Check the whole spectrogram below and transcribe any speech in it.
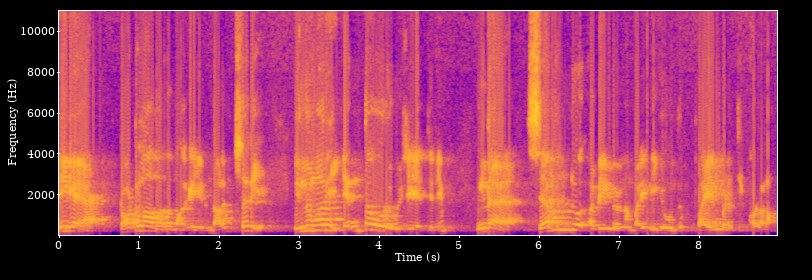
நீங்க டோட்டலா வர்றதாக இருந்தாலும் சரி இந்த மாதிரி எந்த ஒரு விஷயத்திலையும் இந்த செவன் டூ அப்படின்ற நம்பரை நீங்க வந்து பயன்படுத்தி கொள்ளலாம்.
